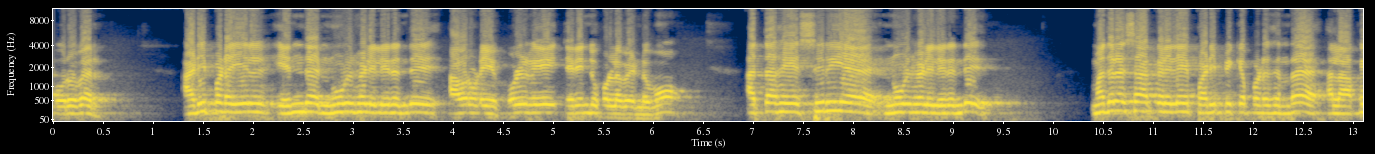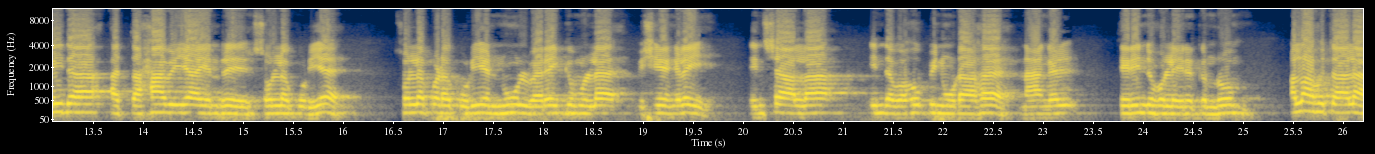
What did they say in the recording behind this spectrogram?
ஒருவர் அடிப்படையில் எந்த நூல்களிலிருந்து அவருடைய கொள்கையை தெரிந்து கொள்ள வேண்டுமோ அத்தகைய சிறிய நூல்களிலிருந்து மதரசாக்களிலே படிப்பிக்கப்படுகின்ற அல் அகைதா அத் தஹாவியா என்று சொல்லக்கூடிய சொல்லப்படக்கூடிய நூல் வரைக்கும் உள்ள விஷயங்களை இன்ஷா அல்லாஹ் இந்த வகுப்பினூடாக நாங்கள் தெரிந்து கொள்ள இருக்கின்றோம். அல்லாஹு தாலா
